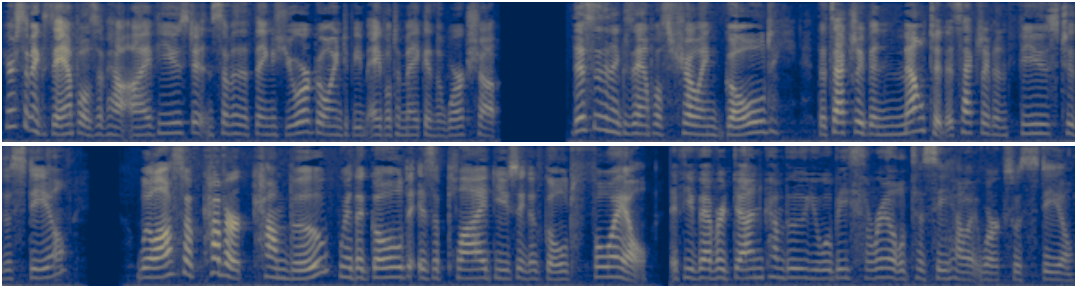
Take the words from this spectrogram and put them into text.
Here's some examples of how I've used it and some of the things you're going to be able to make in the workshop. This is an example showing gold that's actually been melted. It's actually been fused to the steel. We'll also cover Keum Boo, where the gold is applied using a gold foil. If you've ever done Keum Boo, you will be thrilled to see how it works with steel.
